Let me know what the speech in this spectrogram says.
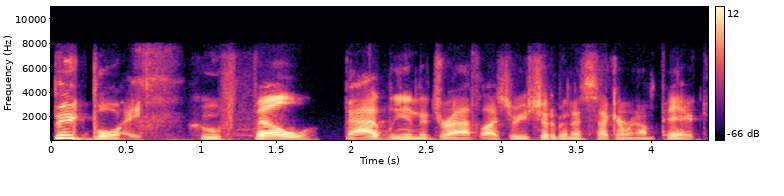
big boy who fell badly in the draft last year. He should have been a second round pick.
